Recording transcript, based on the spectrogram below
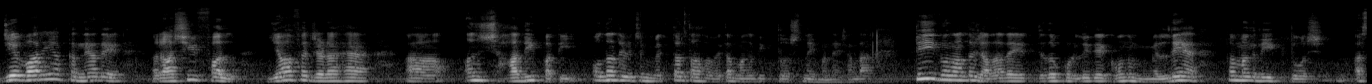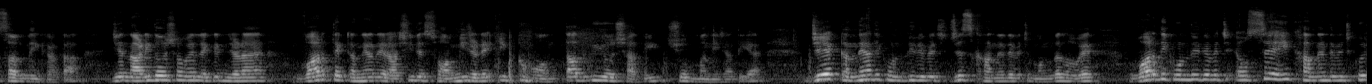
ਜੇ ਵਾਰੀਆਂ ਕੰਨਿਆਂ ਦੇ ਰਾਸ਼ੀ ਫਲ ਜਾਂ ਫਿਰ ਜਿਹੜਾ ਹੈ ਅਹ, ਅੰਸ਼ਾਧੀਪਤੀ ਉਹਨਾਂ ਦੇ ਵਿੱਚ ਮਿੱਤਰਤਾ ਹੋਵੇ ਤਾਂ ਮੰਗਲੀਕ ਦੋਸ਼ ਨਹੀਂ ਮੰਨਿਆ ਜਾਂਦਾ। 30 ਗੁਣਾ ਤੋਂ ਜ਼ਿਆਦਾ ਦੇ, ਜਦੋਂ ਕੁੰਡਲੀ ਦੇ ਗੁਣ ਮਿਲਦੇ ਆ, ਤਾਂ ਮੰਗਲੀਕ ਦੋਸ਼ ਅਸਰ ਨਹੀਂ ਕਰਦਾ। ਜੇ ਨਾੜੀ ਦੋਸ਼ ਹੋਵੇ, ਲੇਕਿਨ ਜਿਹੜਾ ਹੈ, ਵਰ ਤੇ ਕੰਨਿਆ ਦੇ ਰਾਸ਼ੀ ਦੇ ਸਵਾਮੀ ਜਿਹੜੇ ਇੱਕ ਹੋਣ, ਤਦ ਵੀ ਉਹ ਸ਼ਾਦੀ ਸ਼ੁਭ ਮੰਨੀ ਜਾਂਦੀ ਹੈ। ਜੇ ਕੰਨਿਆ ਦੀ ਕੁੰਡਲੀ ਦੇ ਵਿੱਚ, ਜਿਸ ਖਾਨੇ ਦੇ ਵਿੱਚ ਮੰਗਲ ਹੋਵੇ, ਵਰ ਦੀ ਕੁੰਡਲੀ ਦੇ ਵਿੱਚ ਉਸੇ ਹੀ ਖਾਨੇ ਦੇ ਵਿੱਚ ਕੋਈ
